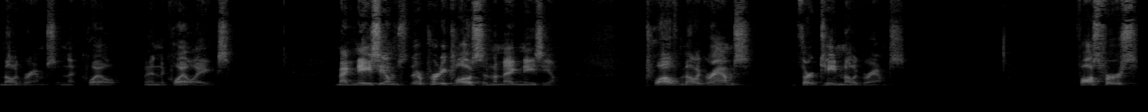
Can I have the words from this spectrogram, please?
milligrams in that quail in the quail eggs. Magnesium, they're pretty close in the magnesium. 12 milligrams, 13 milligrams. Phosphorus,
